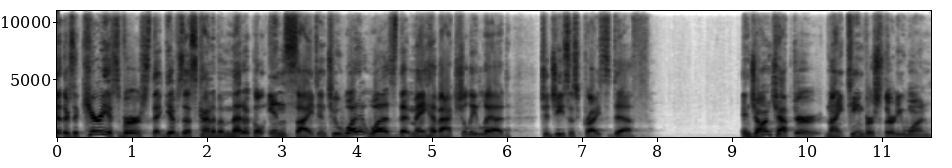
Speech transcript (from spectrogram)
That there's a curious verse that gives us kind of a medical insight into what it was that may have actually led to Jesus Christ's death. In John chapter 19, verse 31,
